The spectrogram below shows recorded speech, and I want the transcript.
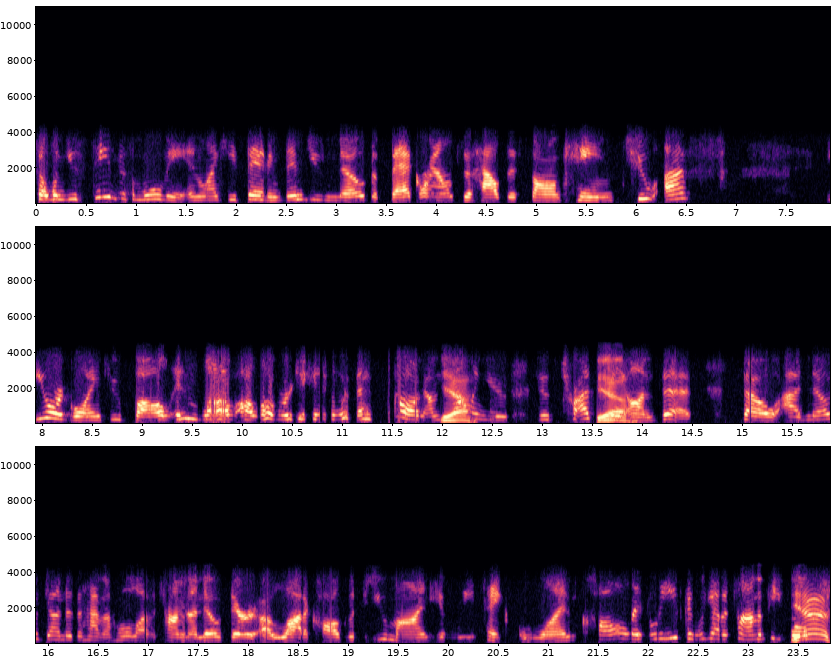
So when you see this movie, and like he said, and then you know the background to how this song came to us, you are going to fall in love all over again with that song. I'm Yeah. telling you, just trust Yeah. me on this. So I know Jon doesn't have a whole lot of time, and I know there are a lot of calls. Do you mind if we take one call at least? Because we got a ton of people Yes,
